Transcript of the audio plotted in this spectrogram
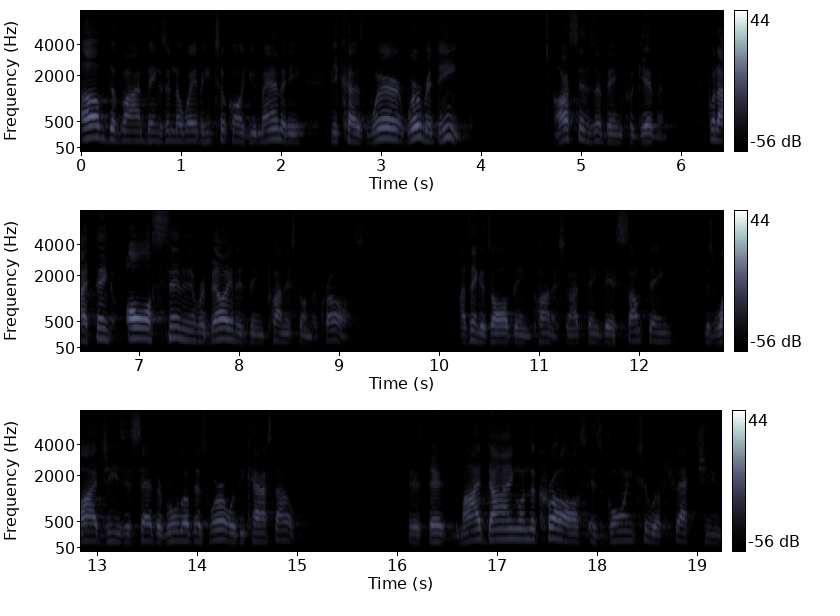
of divine beings in the way that he took on humanity because we're we're redeemed. Our sins are being forgiven. But I think all sin and rebellion is being punished on the cross. I think it's all being punished. And I think there's something, is why Jesus said the ruler of this world will be cast out. There's, there, my dying on the cross is going to affect you.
